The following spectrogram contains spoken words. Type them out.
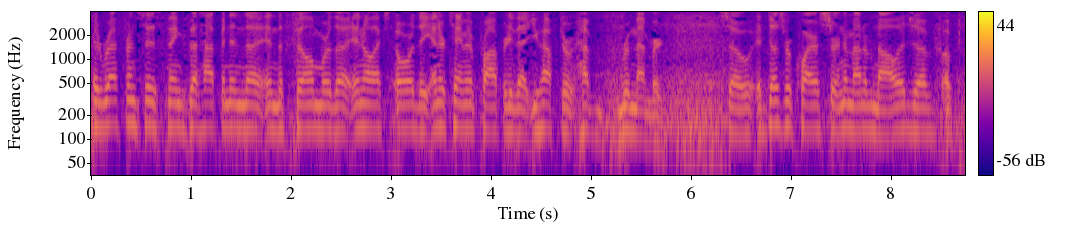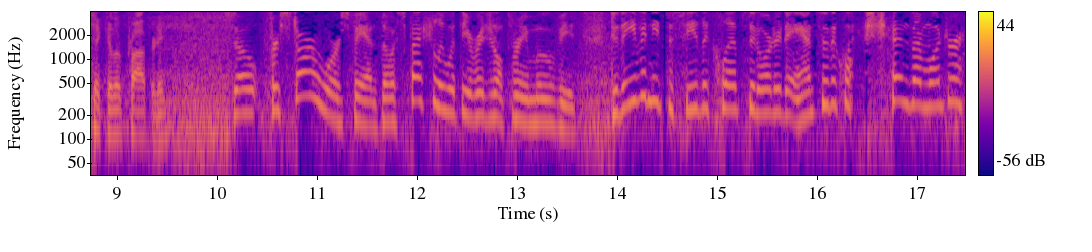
it references things that happened in the in the film or the intellect or the entertainment property that you have to have remembered. So it does require a certain amount of knowledge of a particular property. So, for Star Wars fans, though, especially with the original three movies, do they even need to see the clips in order to answer the questions? I'm wondering.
